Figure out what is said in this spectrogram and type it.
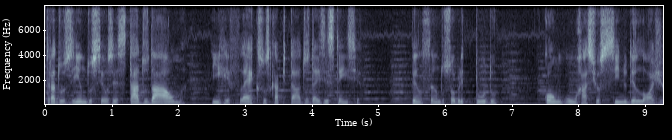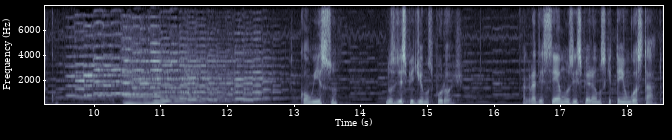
traduzindo seus estados da alma em reflexos captados da existência, pensando sobre tudo com um raciocínio de lógico. Com isso, nos despedimos por hoje. Agradecemos e esperamos que tenham gostado.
